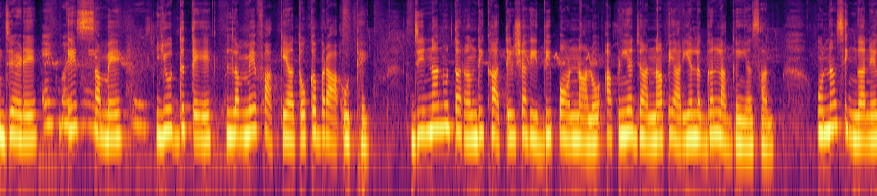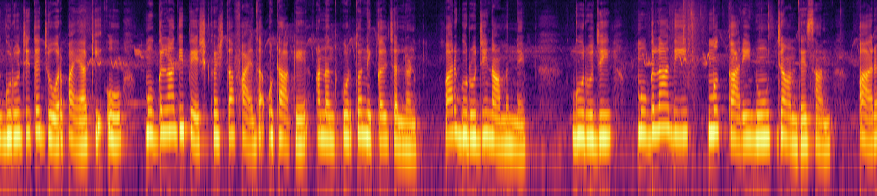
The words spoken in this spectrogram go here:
ਜਿਹੜੇ ਇਸ ਸਮੇਂ ਯੁੱਧ ਤੇ ਲੰਮੇ ਫਾਕਿਆਂ ਤੋਂ ਘਬਰਾ ਉੱਠੇ, ਜਿਨ੍ਹਾਂ ਨੂੰ ਧਰਮ ਦੀ ਖਾਤਰ ਸ਼ਹੀਦੀ ਪਾਉਣ ਨਾਲੋਂ ਆਪਣੀਆਂ ਜਾਨਾਂ ਪਿਆਰੀਆਂ ਲੱਗਣ ਲੱਗ ਗਈਆਂ ਸਨ। ਉਹਨਾਂ ਸਿੰਘਾਂ ਨੇ ਗੁਰੂ ਜੀ ਤੇ ਜ਼ੋਰ ਪਾਇਆ ਕਿ ਉਹ ਮੁਗਲਾਂ ਦੀ ਪੇਸ਼ਕਸ਼ ਦਾ ਫਾਇਦਾ ਉਠਾ ਕੇ ਅਨੰਦਪੁਰ ਤੋਂ ਨਿਕਲ ਚੱਲਣ, ਪਰ ਗੁਰੂ ਜੀ ਨਾ ਮੰਨੇ। ਗੁਰੂ ਜੀ ਮੁਗਲਾਂ ਦੀ ਮਕਾਰੀ ਨੂੰ ਜਾਣਦੇ ਸਨ, ਪਰ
